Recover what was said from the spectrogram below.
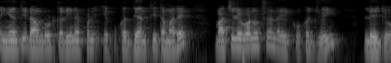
અહીંયાથી ડાઉનલોડ કરીને પણ એક વખત ધ્યાનથી તમારે વાંચી લેવાનું છે અને એક વખત જોઈ લેજો.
